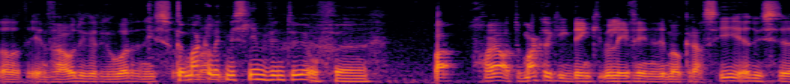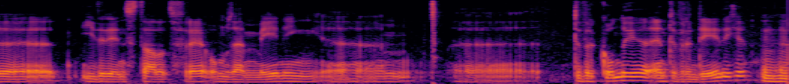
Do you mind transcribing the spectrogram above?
dat het eenvoudiger geworden is. Te makkelijk misschien, vindt u? Of, ja, te makkelijk. Ik denk, we leven in een democratie. Hè, dus iedereen staat het vrij om zijn mening uh, te verkondigen en te verdedigen. Mm -hmm.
